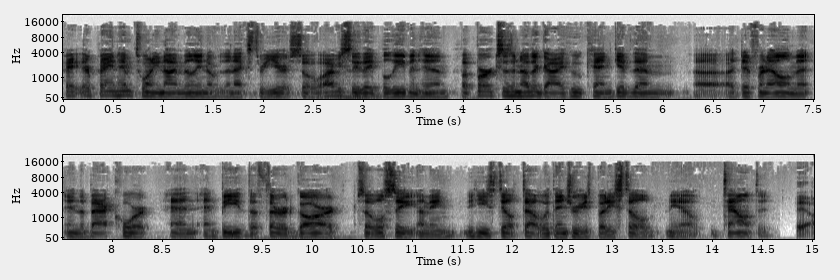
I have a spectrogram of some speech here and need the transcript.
pay, they're paying him twenty nine million over the next three years. So obviously they believe in him. But Burks is another guy who can give them uh, a different element in the backcourt and and be the third guard. So we'll see. I mean, he's dealt dealt with injuries, but he's still you know talented. Yeah.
